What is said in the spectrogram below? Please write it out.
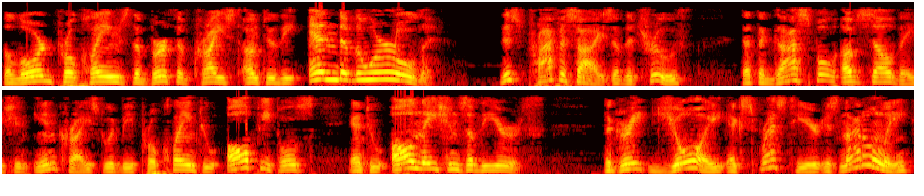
the Lord proclaims the birth of Christ unto the end of the world. This prophesies of the truth that the gospel of salvation in Christ would be proclaimed to all peoples and to all nations of the earth. The great joy expressed here is not only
